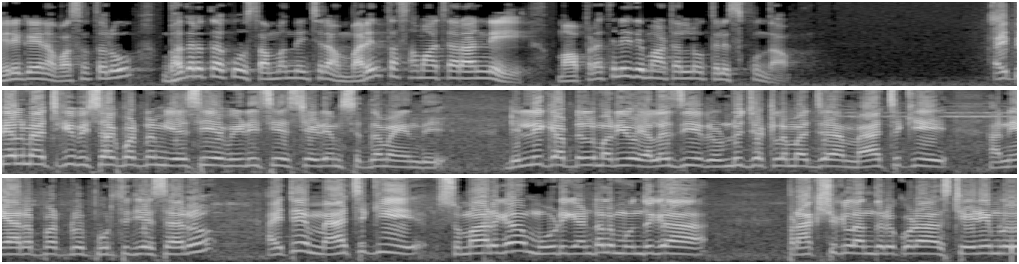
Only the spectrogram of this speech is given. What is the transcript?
మెరుగైన వసతులు భద్రతకు సంబంధించిన మరింత సమాచారాన్ని మా ప్రతినిధి మాటల్లో తెలుసుకుందాం. ఐపీఎల్ మ్యాచ్కి విశాఖపట్నం ఏసీఏ వీడీసీఏ స్టేడియం సిద్ధమైంది. ఢిల్లీ క్యాపిటల్ మరియు ఎల్ఎస్జీ రెండు జట్ల మధ్య మ్యాచ్కి అన్ని ఏర్పాట్లు పూర్తి చేశారు. అయితే మ్యాచ్కి సుమారుగా మూడు గంటల ముందుగా ప్రేక్షకులందరూ కూడా స్టేడియంలో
